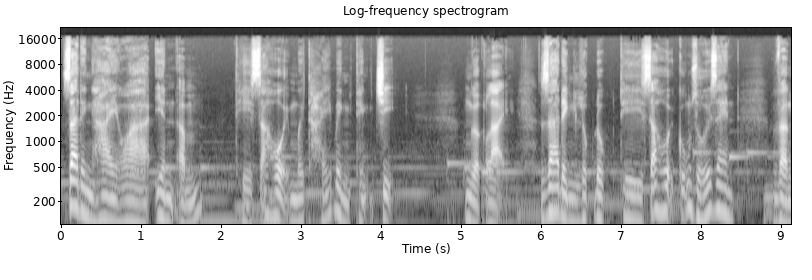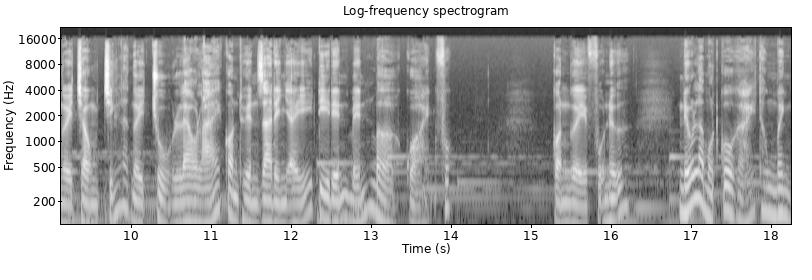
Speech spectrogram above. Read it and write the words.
Gia đình hài hòa yên ấm thì xã hội mới thái bình thịnh trị. Ngược lại, gia đình lục đục thì xã hội cũng rối ren và người chồng chính là người chủ leo lái con thuyền gia đình ấy đi đến bến bờ của hạnh phúc. Còn người phụ nữ, nếu là một cô gái thông minh,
